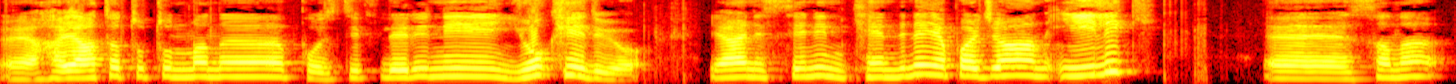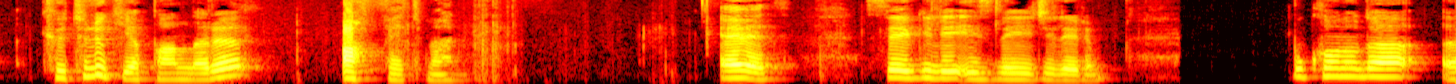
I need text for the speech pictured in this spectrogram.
Hayata tutunmanı, pozitiflerini yok ediyor. Yani senin kendine yapacağın iyilik e, sana kötülük yapanları affetmen. Evet sevgili izleyicilerim. Bu konuda e,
